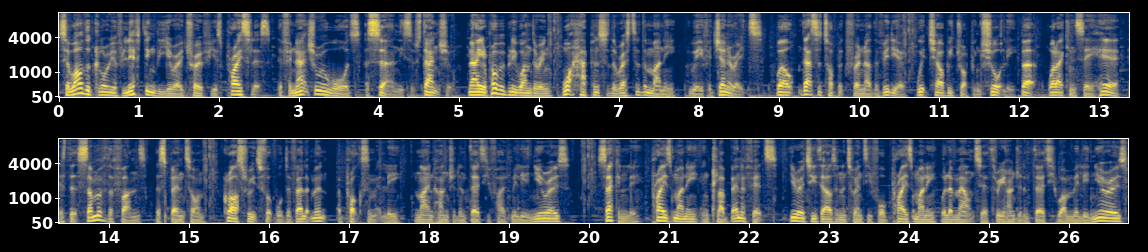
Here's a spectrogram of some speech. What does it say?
So while the glory of lifting the Euro trophy is priceless, the financial rewards are certainly substantial. Now you're probably wondering what happens to the rest of the money UEFA generates. Well, that's a topic for another video, which I'll be dropping shortly. But what I can say here is that some of the funds are spent on grassroots football development, approximately 935 million euros. Secondly, prize money and club benefits. Euro 2024 prize money will amount to 331 million euros,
